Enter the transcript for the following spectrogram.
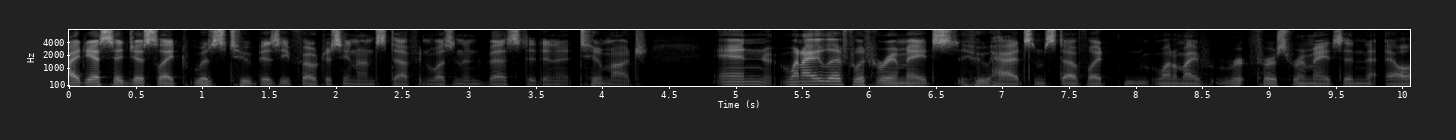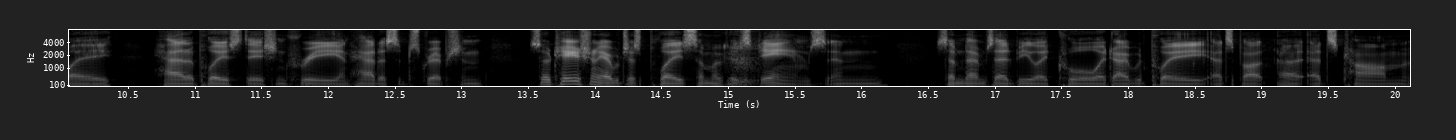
I guess I just like was too busy focusing on stuff and wasn't invested in it too much. And when I lived with roommates who had some stuff, like one of my r- first roommates in LA had a PlayStation Three and had a subscription. So occasionally I would just play some of his games, and sometimes that'd be like cool. Like I would play at spot uh, at XCOM,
